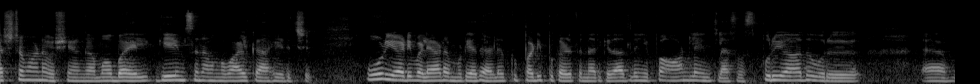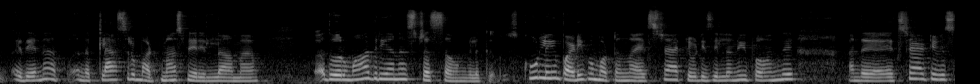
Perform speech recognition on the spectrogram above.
கஷ்டமான விஷயங்க. மொபைல் கேம்ஸ்னு அவங்க வாழ்க்கை ஆகிடுச்சு. ஓடி ஆடி விளையாட முடியாத அளவுக்கு படிப்பு கழுத்து நறுக்குது. அதுலேயும் இப்போ ஆன்லைன் கிளாஸஸ் புரியாத ஒரு இது என்ன அந்த கிளாஸ் ரூம் அட்மாஸ்பியர் இல்லாமல் அது ஒரு மாதிரியான ஸ்ட்ரெஸ் அவங்களுக்கு ஸ்கூல்லேயும் படிப்பு மட்டும்தான் எக்ஸ்ட்ரா ஆக்டிவிட்டீஸ் இல்லைன்னு இப்போ வந்து அந்த எக்ஸ்ட்ரா ஆக்டிவிஸ்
